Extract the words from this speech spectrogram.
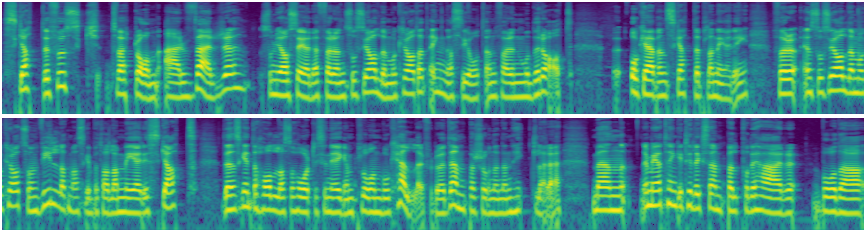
skattefusk tvärtom är värre, som jag ser det, för en socialdemokrat att ägna sig åt än för en moderat. Och även skatteplanering. För en socialdemokrat som vill att man ska betala mer i skatt, den ska inte hålla så hårt i sin egen plånbok heller, för då är den personen en hycklare. Men, men jag tänker till exempel på det här båda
